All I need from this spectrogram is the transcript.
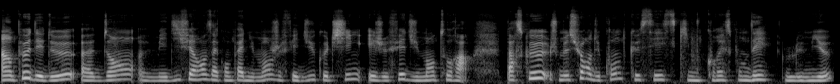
un peu des deux euh, dans euh, mes différents accompagnements. Je fais du coaching et je fais du mentorat parce que je me suis rendu compte que c'est ce qui me correspondait le mieux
